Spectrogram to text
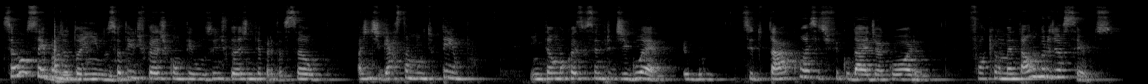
Se eu não sei para onde eu tô indo, se eu tenho dificuldade de conteúdo, se eu tenho dificuldade de interpretação, a gente gasta muito tempo. Então, uma coisa que eu sempre digo é: se tu tá com essa dificuldade agora, foca em aumentar o número de acertos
